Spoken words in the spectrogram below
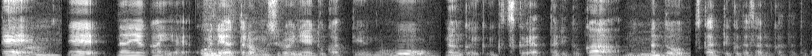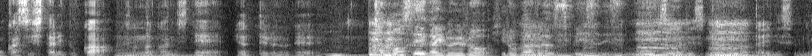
て、うん。でなんやかんやこういうのやったら面白いねとかっていうのを何回かいくつかやったりとか、うん。あと使ってくださる方とお貸ししたりとか、うん。そんな感じでやってるので。可能性がいろいろ広がるスペースですね。そうですね、うん。ありがたいですよね。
